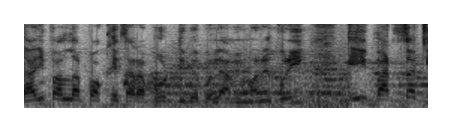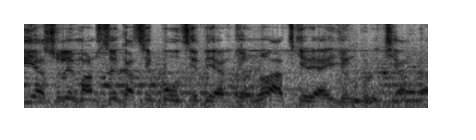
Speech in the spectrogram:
দাঁড়িপাল্লার পক্ষে তারা ভোট দিবে বলে আমি মনে করি। এই বার্তাটি আসলে মানুষের কাছে পৌঁছে দেওয়ার জন্য আজকের আয়োজন করেছি আমরা।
